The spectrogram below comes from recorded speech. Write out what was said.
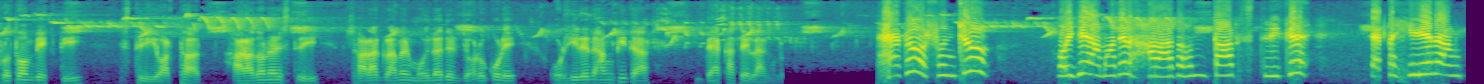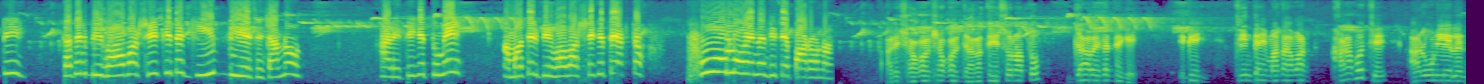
প্রথম ব্যক্তি স্ত্রী অর্থাৎ হারাধনের স্ত্রী সারা গ্রামের মহিলাদের জড়ো করে ওর হীরের আংটিটা দেখাতে লাগল। হ্যাঁ গো শুনছো? ওই যে আমাদের হারাধন তার স্ত্রীকে একটা হীরের আংটি তাদের বিবাহ বার্ষিকীতে গিফট দিয়েছে জানো? আর এদিকে তুমি আমাদের বিবাহ বার্ষিকীতে একটা ফুলও এনে দিতে পারো না। আরে সকাল সকাল জ্বালাতে এসো না তো যাও এখান থেকে। একে চিন্তায় মাথা আমার খারাপ হচ্ছে আর উনি এলেন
